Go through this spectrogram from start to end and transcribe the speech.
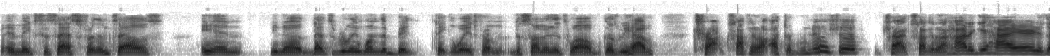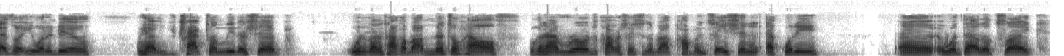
and make success for themselves. And, you know, that's really one of the big takeaways from the summit as well, because we have tracks talking about entrepreneurship, tracks talking about how to get hired if that's what you want to do. We have tracks on leadership. We're going to talk about mental health. We're going to have real conversations about compensation and equity and what that looks like.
